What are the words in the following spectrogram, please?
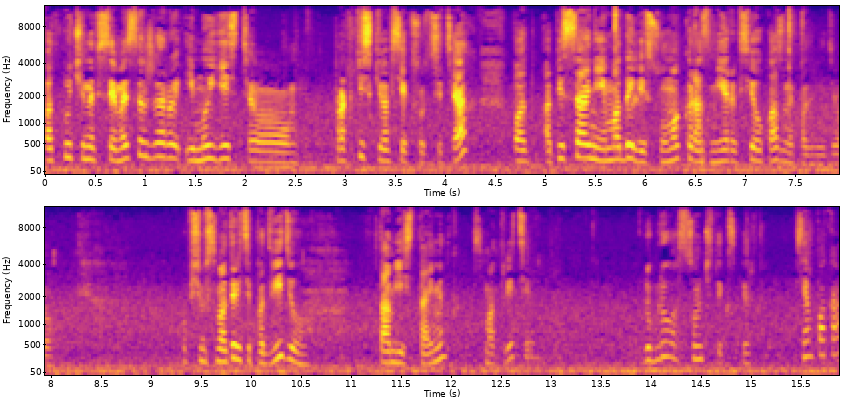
Подключены все мессенджеры, и мы есть э, практически во всех соцсетях. Под описание моделей сумок размеры все указаны под видео. В общем, смотрите под видео. Там есть тайминг. Смотрите. Люблю вас, сумчатый эксперт. Всем пока!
